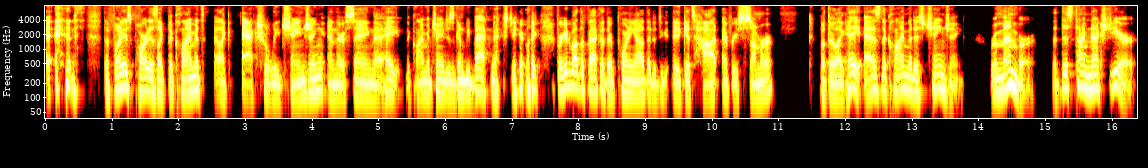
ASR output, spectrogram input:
And the funniest part is like the climate's uh, like actually changing, and they're saying that hey, the climate change is going to be back next year. Like, forget about the fact that they're pointing out that it, it gets hot every summer, but they're like, hey, as the climate is changing, remember that this time next year,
